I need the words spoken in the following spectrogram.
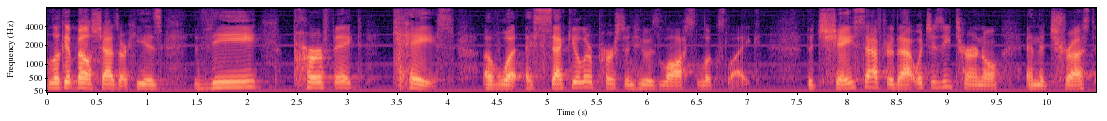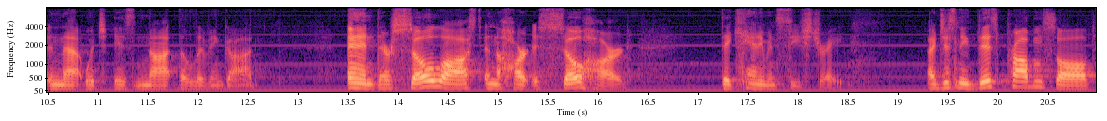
Look at Belshazzar. He is the perfect case of what a secular person who is lost looks like the chase after that which is eternal and the trust in that which is not the living God. And they're so lost, and the heart is so hard, they can't even see straight. I just need this problem solved,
